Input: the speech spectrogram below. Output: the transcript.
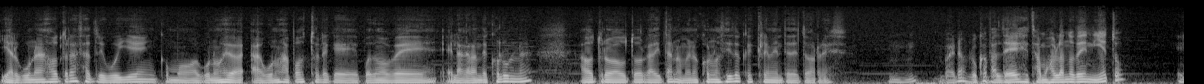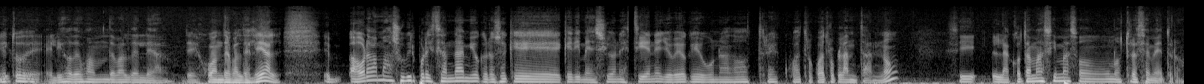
y algunas otras se atribuyen como algunos, algunos apóstoles que podemos ver en las grandes columnas a otro autor gaditano menos conocido que es Clemente de Torres. Bueno, Lucas Valdés, estamos hablando de nieto. El, nieto hijo de, el hijo de Juan de Valdés Leal. De Juan de Valdés Leal. Eh, ahora vamos a subir por este andamio que no sé qué, qué dimensiones tiene. Yo veo que una, dos, tres, cuatro, cuatro plantas, ¿no? Sí, la cota máxima son unos 13 metros.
